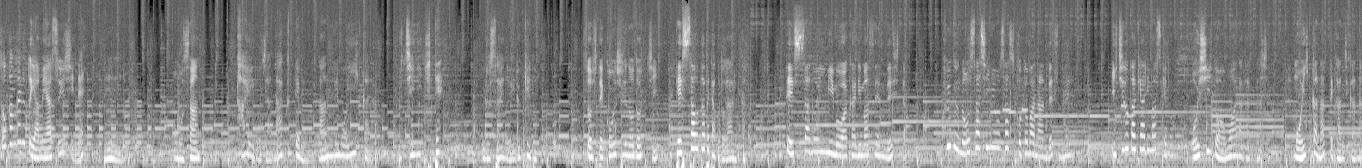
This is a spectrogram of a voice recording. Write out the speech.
そう考えるとやめやすいしね。うん。ももさん。カイロじゃなくても何でもいいからうちに来てうるさいのいるけど。そして今週のどっちテッサを食べたことがあるか。テッサの意味も分かりませんでした。フグのお刺身を指す言葉なんですね。一度だけありますけど美味しいとは思わなかったしもういいかなって感じかな。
